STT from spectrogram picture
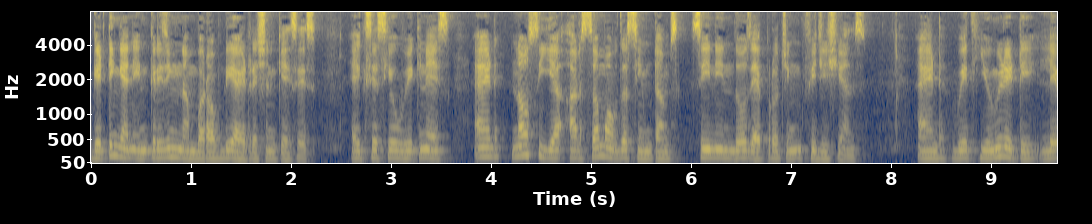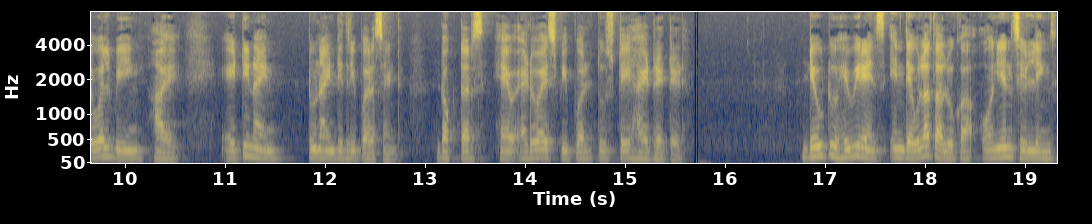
getting an increasing number of dehydration cases excessive weakness, and nausea are some of the symptoms seen in those approaching physicians. And with humidity level being high, 89 to 93%, doctors have advised people to stay hydrated. Due to heavy rains in Devla Taluka, onion seedlings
